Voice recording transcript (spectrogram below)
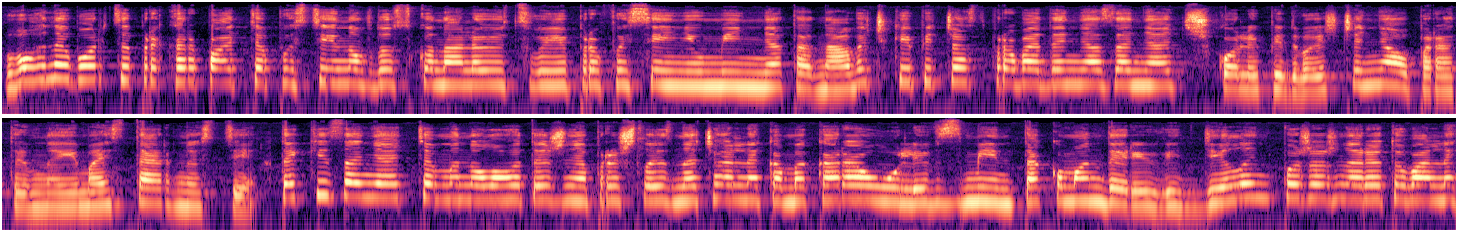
Вогнеборці Прикарпаття постійно вдосконалюють свої професійні вміння та навички під час проведення занять в школі підвищення оперативної майстерності. Такі заняття минулого тижня пройшли з начальниками караулів, змін та командирів відділень пожежно-рятувальних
